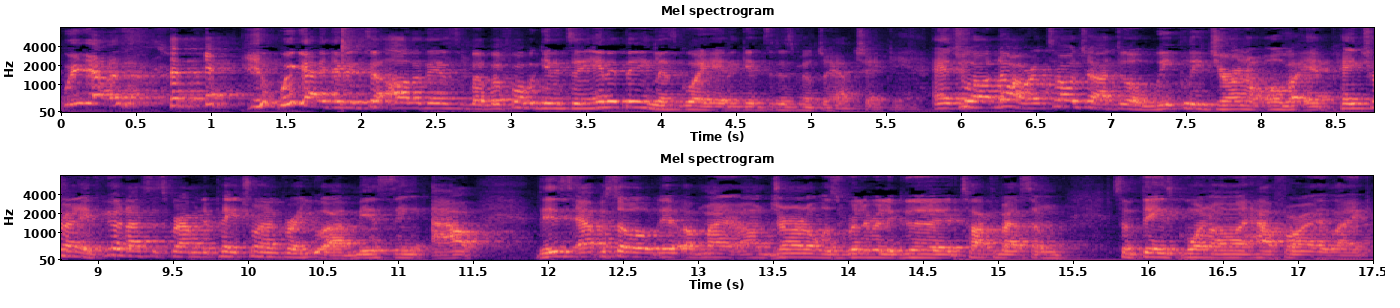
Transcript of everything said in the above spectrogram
we gotta we gotta get into all of this, but before we get into anything, let's go ahead and get into this mental health check-in. As you all know, I already told you I do a weekly journal over at Patreon. If you're not subscribing to Patreon, girl, you are missing out. This episode of my um, journal was really, really good. Talked about some some things going on, how far like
